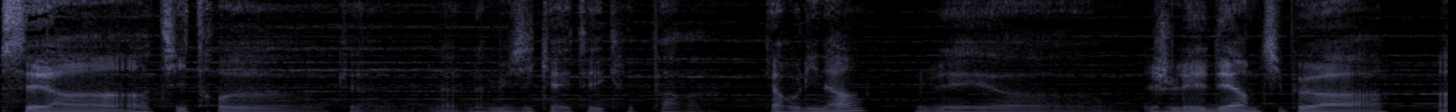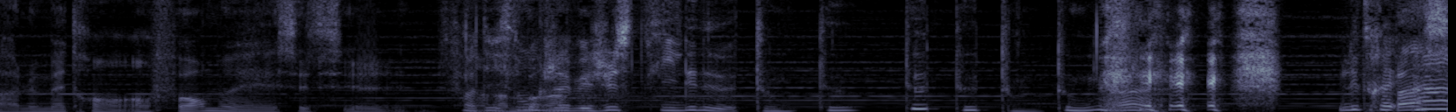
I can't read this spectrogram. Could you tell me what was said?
C'est un, un titre euh, que la, la musique a été écrite par Carolina et euh, je l'ai aidé un petit peu à, à le mettre en, en forme et c'est. Enfin, un disons que j'avais juste l'idée de tout, tout, tout, tout, tout, tout. Ah. Il est très Pas humble,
